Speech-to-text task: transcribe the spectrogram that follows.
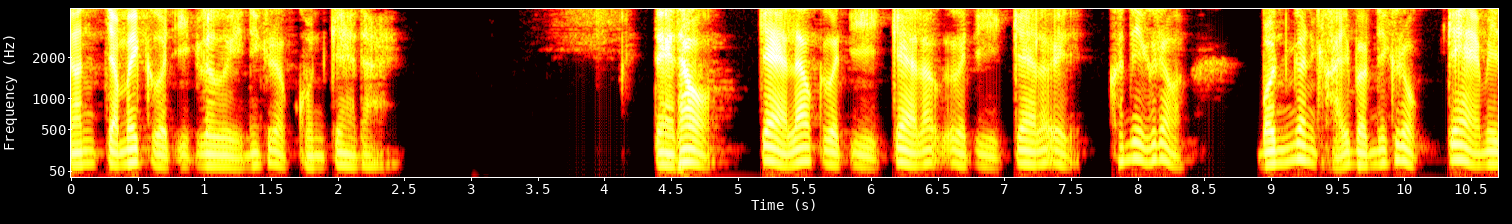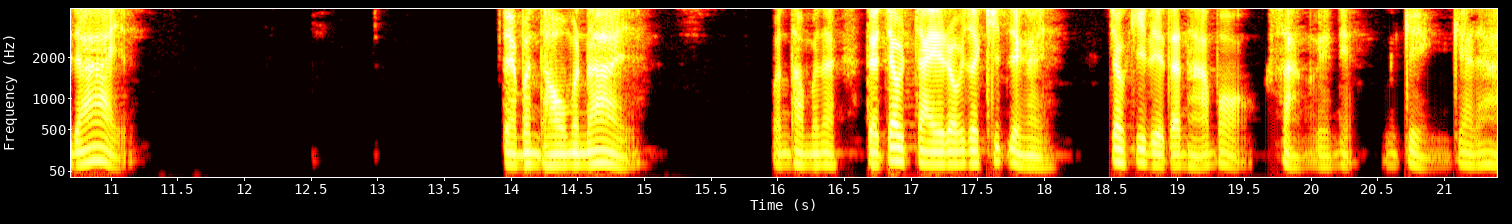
นั้นจะไม่เกิดอีกเลย นี่เรียกคนแก้ได้ แต่ถ้าแก้แล้วเกิดอีก แก้แล้วเกิดอีก แก้แล้วเกิดคันนี้เขาเรียกว่าบนเงื่อนไขแบบนี้เขาเรียกแก้ไม่ได้ แต่บรรเทามันได้บรรเทามันได้ แต่เจ้าใจเราจะคิดยังไง เจ้ากิเลสตัณหาบอกสั่งเลยเนี่ย มันเก่งแก้ได้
